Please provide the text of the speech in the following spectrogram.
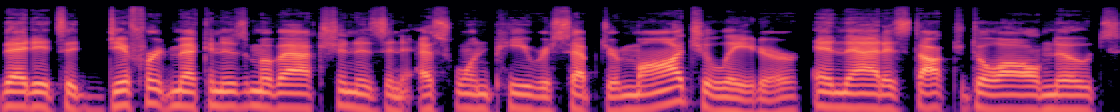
that it's a different mechanism of action as an S1P receptor modulator, and that, as Dr. Dalal notes,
